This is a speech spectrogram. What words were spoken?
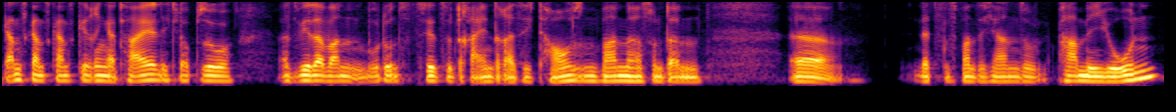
ganz, ganz, ganz geringer Teil. Ich glaube, so, als wir da waren, wurde uns erzählt, so 33.000 waren das und dann äh, in den letzten 20 Jahren so ein paar Millionen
